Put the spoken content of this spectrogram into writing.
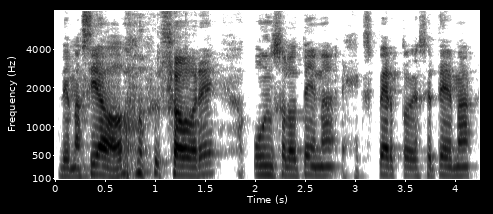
demasiado sobre un solo tema, es experto de ese tema,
